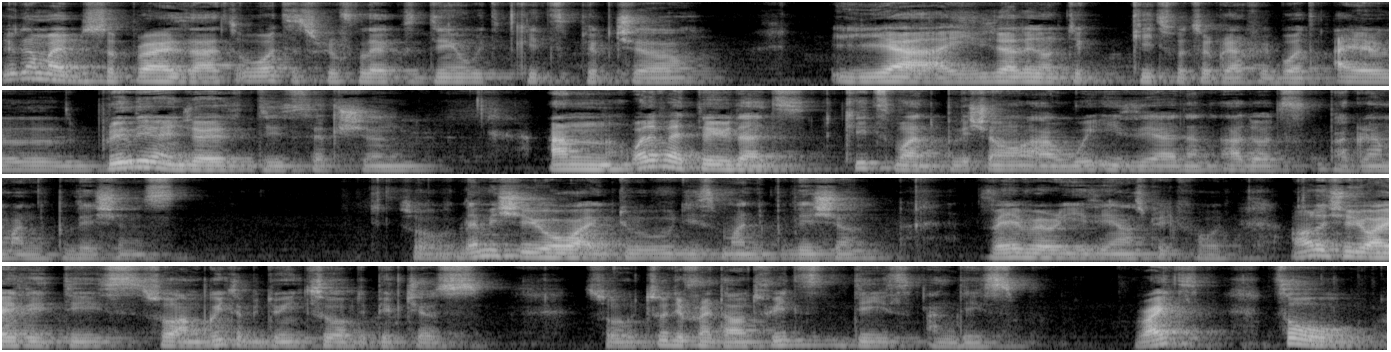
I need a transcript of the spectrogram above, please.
You guys might be surprised at what is Reflex doing with kids picture. Yeah, I usually don't take kids photography, but I really enjoyed this section. And what if I tell you that kids manipulation are way easier than adult background manipulations? So let me show you how I do this manipulation. Very, very easy and straightforward. I want to show you how easy it is. So I'm going to be doing two of the pictures. So two different outfits, this and this, right? So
